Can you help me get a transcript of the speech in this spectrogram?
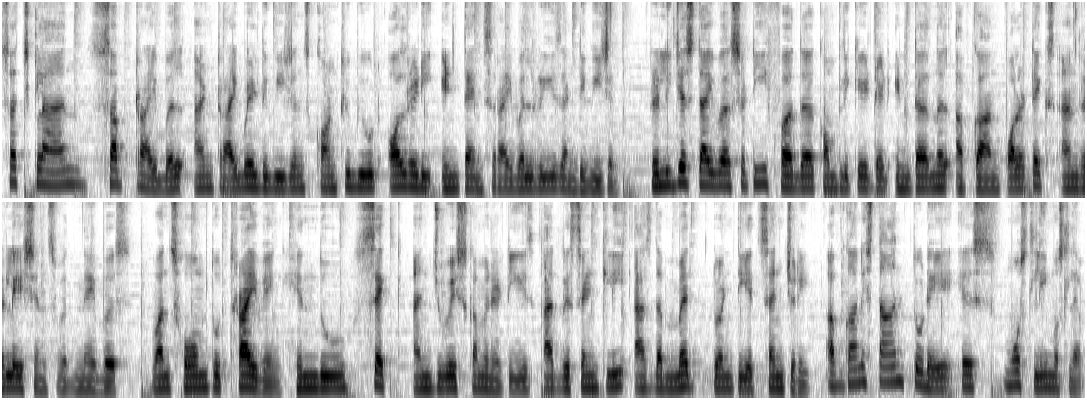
Such clan, sub-tribal and tribal divisions contribute already intense rivalries and division. Religious diversity further complicated internal Afghan politics and relations with neighbors. Once home to thriving Hindu, Sikh, and Jewish communities as recently as the mid 20th century. Afghanistan today is mostly Muslim.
